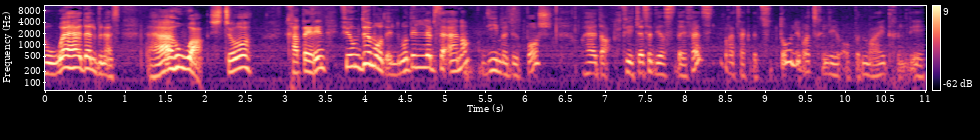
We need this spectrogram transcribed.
هو هذا البنات. ها هو. شتوه خطيرين. فيهم دو موديل. الموديل اللي لابسة أنا ديما دو بوش. وهذا فيه ثلاثة ديال الصديفات اللي بغات هكذا تسدو اللي بغات تخليه اوبن مايند تخليه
